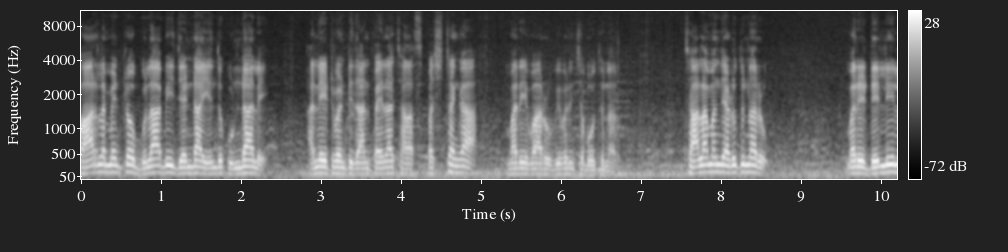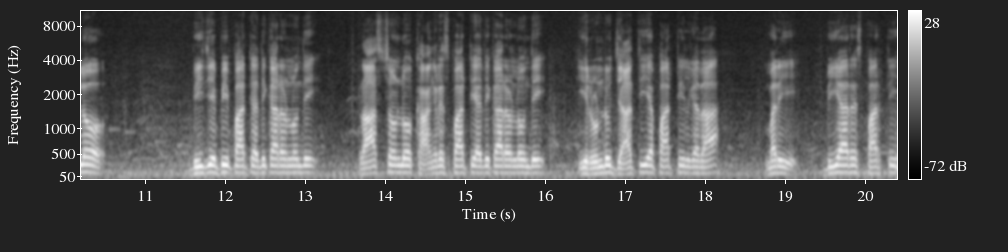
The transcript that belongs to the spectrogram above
పార్లమెంట్లో గులాబీ జెండా ఎందుకు ఉండాలి? అనేటువంటి దానిపైన చాలా స్పష్టంగా మరి వారు వివరించబోతున్నారు. చాలామంది అడుగుతున్నారు మరి ఢిల్లీలో బీజేపీ పార్టీ అధికారంలో ఉంది రాష్ట్రంలో కాంగ్రెస్ పార్టీ అధికారంలో ఉంది ఈ రెండు జాతీయ పార్టీలు కదా. మరి బీఆర్ఎస్ పార్టీ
